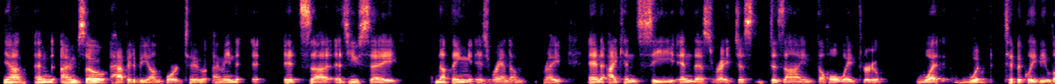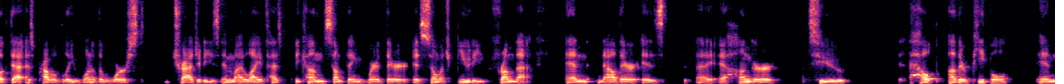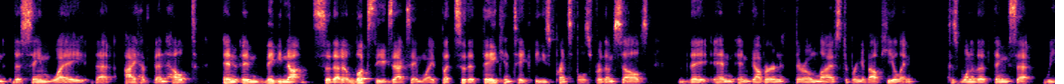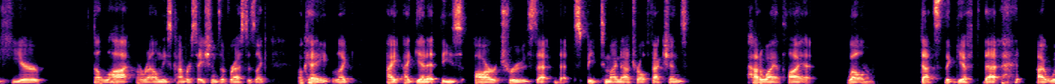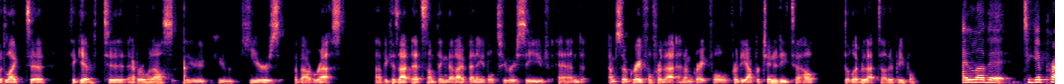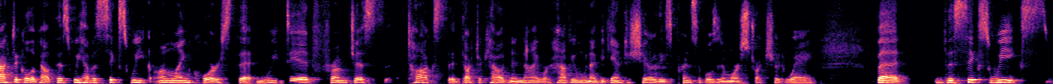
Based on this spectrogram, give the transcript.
Yeah, and I'm so happy to be on board too. I mean, it, it's uh, as you say, nothing is random, right? And I can see in this, right, just design the whole way through what would typically be looked at as probably one of the worst tragedies in my life has become something where there is so much beauty from that. And now there is a, a hunger to help other people in the same way that I have been helped. And, and maybe not so that it looks the exact same way, but so that they can take these principles for themselves they, and, and govern their own lives to bring about healing. Because one of the things that we hear a lot around these conversations of rest is like, okay, like I, I get it. These are truths that that speak to my natural affections. How do I apply it? Well, Yeah. that's the gift that I would like to to give to everyone else who who hears about rest, uh, because that, that's something that I've been able to receive, and I'm so grateful for that, and I'm grateful for the opportunity to help deliver that to other people. I love it. To get practical about this, we have a six week online course that we did from just talks that Dr. Cowden and I were having when I began to share these principles in a more structured way. But the six weeks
